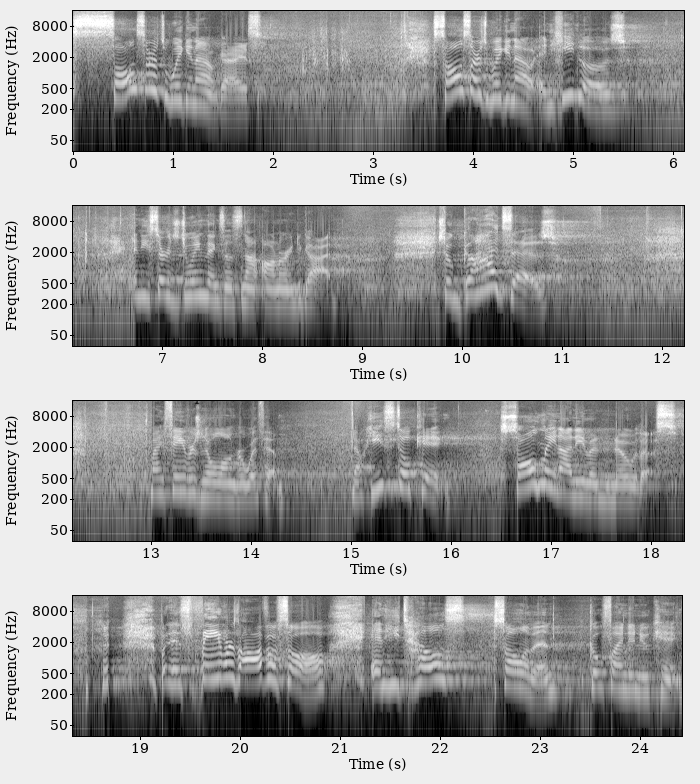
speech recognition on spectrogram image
Saul starts wigging out, guys. Saul starts wigging out, and he goes and he starts doing things that's not honoring to God. So God says, My favor's no longer with him. Now he's still king. Saul may not even know this, but his favor's off of Saul, and he tells Solomon, Go find a new king.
